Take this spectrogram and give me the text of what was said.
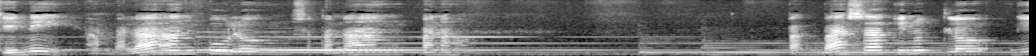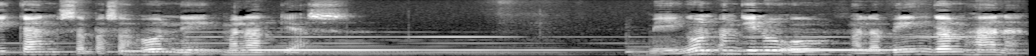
Kini ang balaang pulong sa tanang panahon. Pagbasa kinutlo gikan sa basahon ni Malakias. Miingon ang Ginoo nga labing gamhanan.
